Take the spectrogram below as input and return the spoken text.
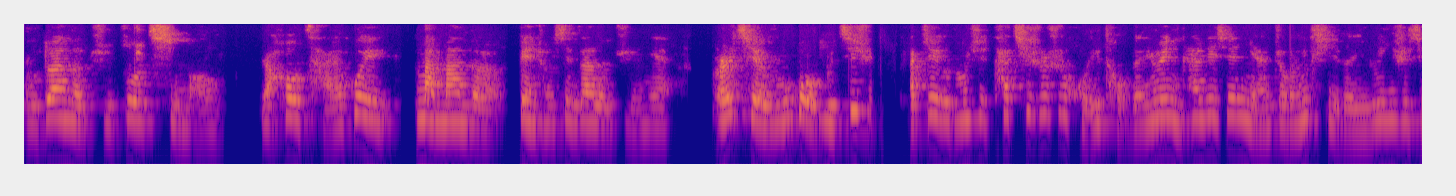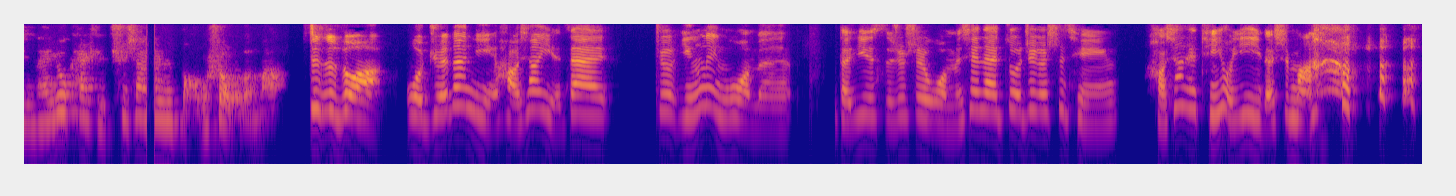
不断的去做启蒙，然后才会慢慢的变成现在的局面。而且如果不继续把这个东西，它其实是回头的，因为你看这些年整体的一个意识形态又开始趋向于保守了嘛。狮子座，我觉得你好像也在就引领我们的意思，就是我们现在做这个事情好像还挺有意义的，是吗？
